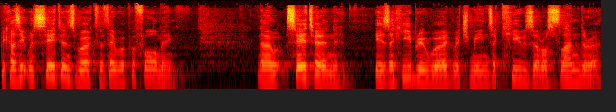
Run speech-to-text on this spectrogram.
Because it was Satan's work that they were performing. Now, Satan is a Hebrew word which means accuser or slanderer.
